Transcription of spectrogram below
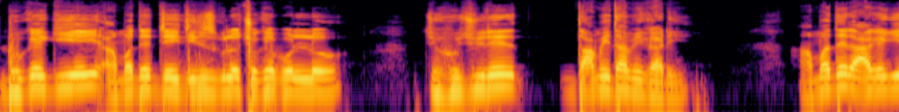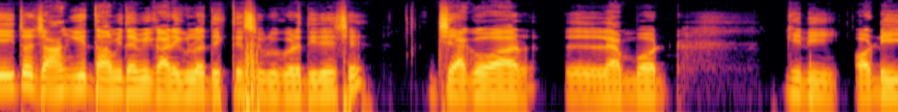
ঢুকে গিয়েই আমাদের যেই জিনিসগুলো চোখে পড়ল, যে হুজুরের দামি দামি গাড়ি। আমাদের আগে গিয়েই তো জাহাঙ্গীর দামি দামি গাড়িগুলো দেখতে শুরু করে দিয়েছে। জ্যাগোয়ার ল্যাম্বট গিনি অডি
